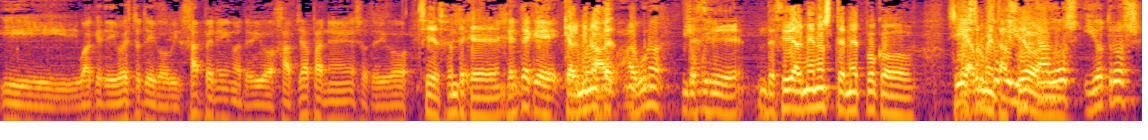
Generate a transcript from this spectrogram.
Y igual que te digo esto, te digo Bill Happening, o te digo Half Japanese, o te digo... Sí, es gente que, gente que, que al menos de- algunos muy- decide, decide al menos tener poco Sí, son instrumentación. limitados y otros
